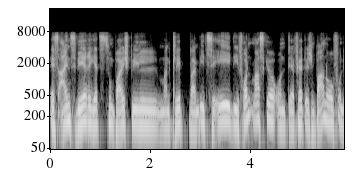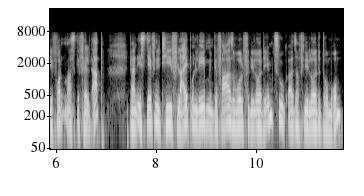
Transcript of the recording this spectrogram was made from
S1 wäre jetzt zum Beispiel, man klebt beim ICE die Frontmaske und der fährt durch den Bahnhof und die Frontmaske fällt ab. Dann ist definitiv Leib und Leben in Gefahr, sowohl für die Leute im Zug als auch für die Leute drumherum.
